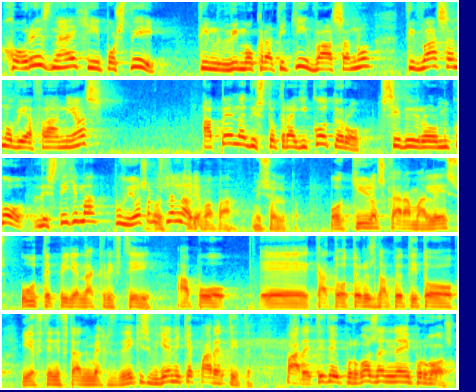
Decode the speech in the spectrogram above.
χωρίς να έχει υποστεί την δημοκρατική βάσανο, τη βάσανο διαφάνειας απέναντι στο τραγικότερο σιδηροδρομικό δυστύχημα που βιώσαμε στην Ελλάδα. Κύριε Παπά, μισό λεπτό. Ο κύριος Καραμαλής ούτε πήγε να κρυφτεί από ε, κατώτερους να πει ότι το, η ευθύνη φτάνει μέχρι τη διοίκηση, βγαίνει και παρετείται. Παρετείται ο υπουργός, δεν είναι υπουργός.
